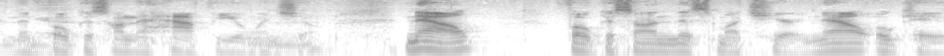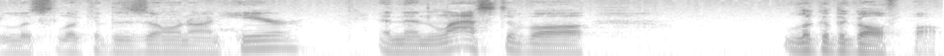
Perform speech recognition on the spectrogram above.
and then focus on the half of your windshield. Mm-hmm. Now, focus on this much here. Now, okay, let's look at the zone on here. And then last of all, look at the golf ball.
